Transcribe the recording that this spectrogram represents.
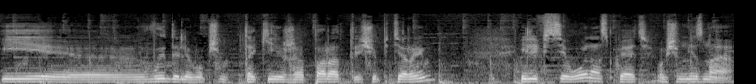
И э, выдали, в общем, такие же аппараты еще пятерым. Или всего нас пять. В общем, не знаю.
